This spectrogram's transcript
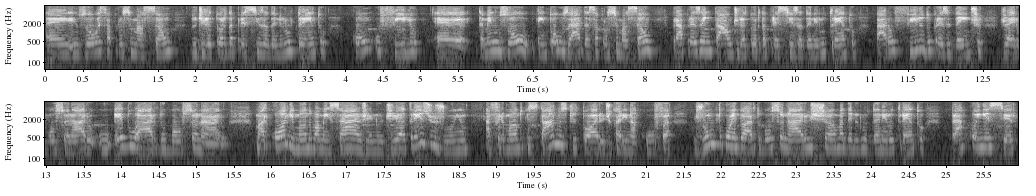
é, usou essa aproximação do diretor da Precisa, Danilo Trento, com o filho, é, também usou, tentou usar dessa aproximação para apresentar o diretor da Precisa, Danilo Trento, para o filho do presidente Jair Bolsonaro, o Eduardo Bolsonaro. Marconi manda uma mensagem no dia 3 de junho, afirmando que está no escritório de Karina Cufa, junto com Eduardo Bolsonaro, e chama Danilo, Danilo Trento para conhecer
